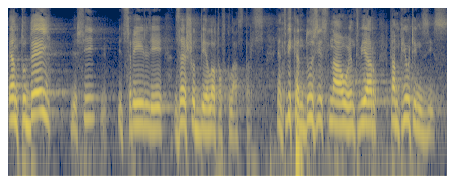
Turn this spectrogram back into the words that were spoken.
And today, you see, it's really, there should be a lot of clusters. And we can do this now, and we are computing this.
